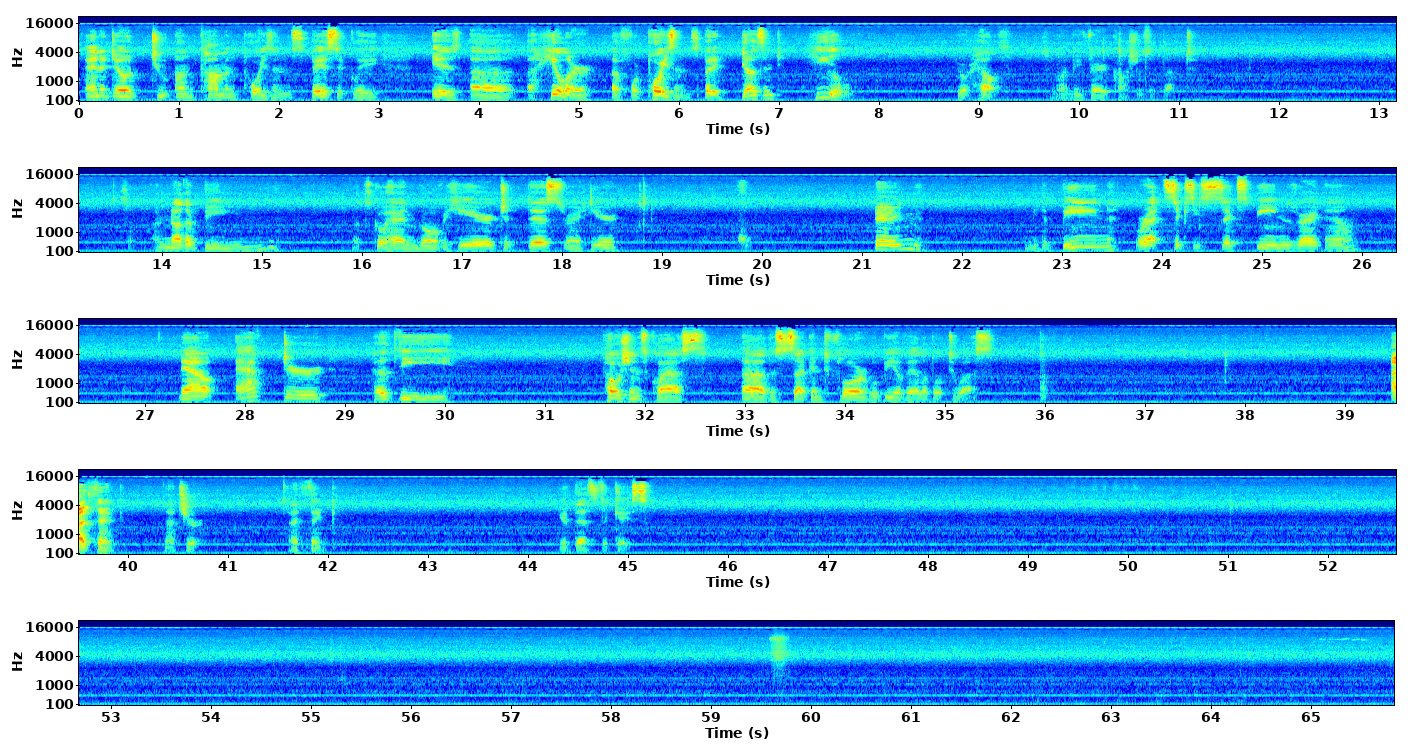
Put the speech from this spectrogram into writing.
Antidote to uncommon poisons basically is a, a healer of, for poisons, but it doesn't heal your health. So you want to be very cautious of that. So another bean. Let's go ahead and go over here to this right here. Ding! Give me the bean. We're at 66 beans right now. Now, after the potions class, uh, the second floor will be available to us. I think. Not sure. I think. If that's the case.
